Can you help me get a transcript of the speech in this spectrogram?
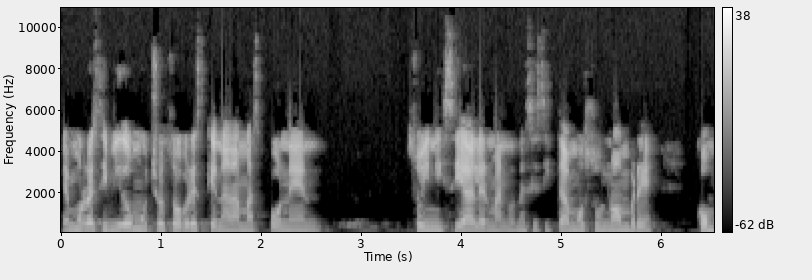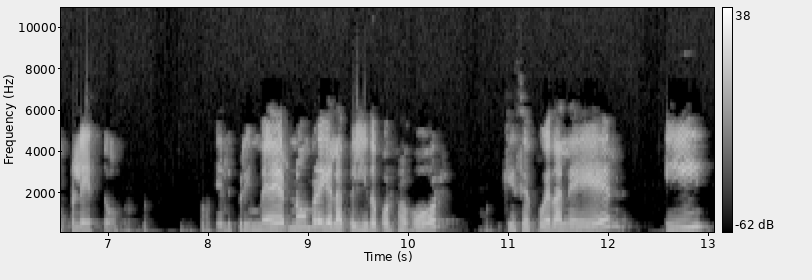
Hemos recibido muchos sobres que nada más ponen su inicial, hermanos. Necesitamos su nombre completo. El primer nombre y el apellido, por favor, que se pueda leer. Y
